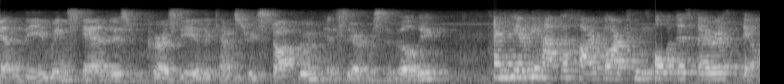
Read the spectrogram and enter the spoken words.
And the wing stand is courtesy of the chemistry stockroom. It's there for stability. And here we have the hard bar to hold the stereo still.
